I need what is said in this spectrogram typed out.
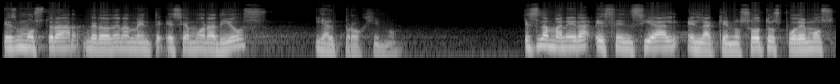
es mostrar verdaderamente ese amor a Dios y al prójimo es la manera esencial en la que nosotros podemos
